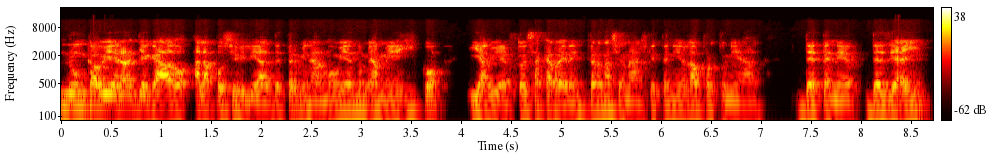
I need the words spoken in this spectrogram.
nunca hubiera llegado a la posibilidad de terminar moviéndome a México y abierto esa carrera internacional que he tenido la oportunidad de tener desde ahí.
